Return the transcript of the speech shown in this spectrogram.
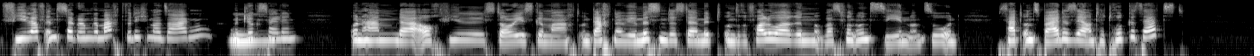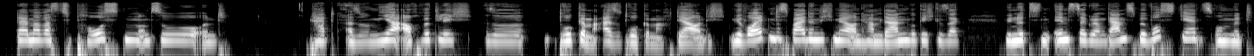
viel auf Instagram gemacht, würde ich mal sagen, mit mhm. Glücksheldin und haben da auch viel Stories gemacht und dachten, wir müssen das damit unsere Followerinnen was von uns sehen und so. Und es hat uns beide sehr unter Druck gesetzt, da immer was zu posten und so und hat also mir auch wirklich so Druck gemacht, also Druck gemacht, ja. Und ich, wir wollten das beide nicht mehr und haben dann wirklich gesagt, wir nutzen Instagram ganz bewusst jetzt, um mit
